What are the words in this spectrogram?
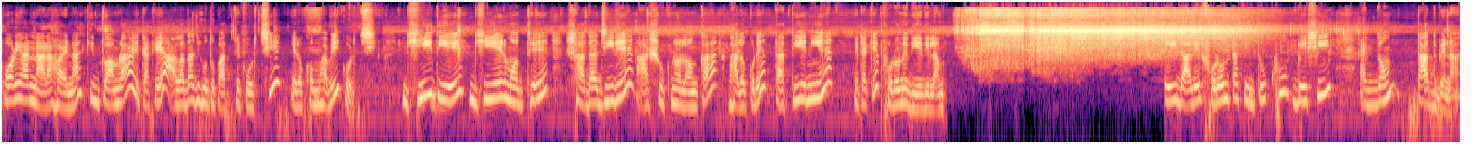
পরে আর নাড়া হয় না, কিন্তু আমরা এটাকে আলাদা যেহেতু পাত্রে করছি, এরকমভাবেই করছি। ঘি দিয়ে, ঘিয়ের মধ্যে সাদা জিরে আর শুকনো লঙ্কা ভালো করে তাতিয়ে নিয়ে এটাকে ফোড়নে দিয়ে দিলাম। এই ডালের ফোড়নটা কিন্তু খুব বেশি একদম তাতবে না।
